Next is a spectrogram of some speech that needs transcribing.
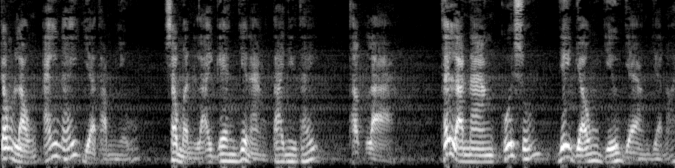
trong lòng áy náy và thầm nhủ, sao mình lại ghen với nàng ta như thế? Thật là Thế là nàng cúi xuống với giọng dịu dàng và nói:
